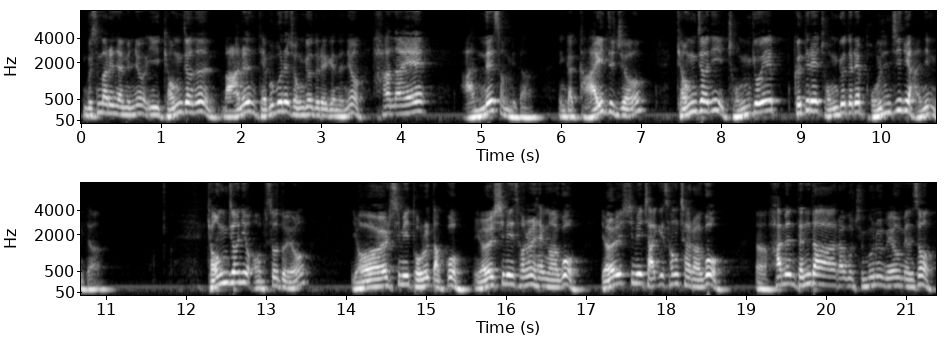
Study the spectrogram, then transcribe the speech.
무슨 말이냐면요. 이 경전은 많은 대부분의 종교들에게는요. 하나의 안내서입니다. 그러니까 가이드죠. 경전이 종교의 그들의 종교들의 본질이 아닙니다. 경전이 없어도요, 열심히 돌을 닦고, 열심히 선을 행하고, 열심히 자기 성찰하고, 어, 하면 된다라고 주문을 외우면서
